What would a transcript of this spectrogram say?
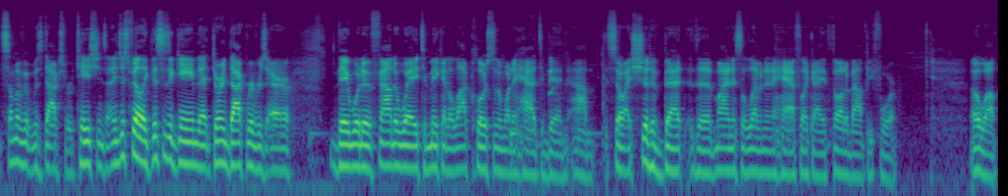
some of it was Doc's rotations, and I just feel like this is a game that during Doc Rivers' era, they would have found a way to make it a lot closer than what it had to been. Um, so I should have bet the minus 11 and a half like I thought about before. Oh well.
